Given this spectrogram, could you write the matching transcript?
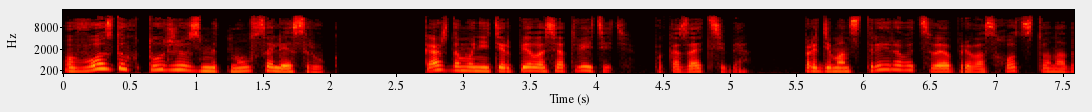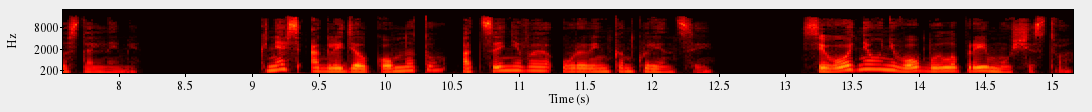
В воздух тут же взметнулся лес рук. Каждому не терпелось ответить, показать себя, продемонстрировать свое превосходство над остальными. Князь оглядел комнату, оценивая уровень конкуренции. Сегодня у него было преимущество.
